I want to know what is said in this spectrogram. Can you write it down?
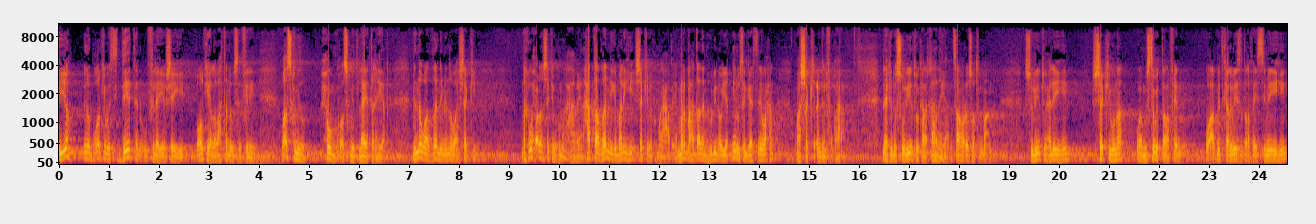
iyo inuu boqolkiiba siddeetan uu filayo shaygii boqolkiiba labaatanna uusan filayn. Waa isku midu xukumku waa isku mid laa yatahayar midna waa danni midna waa shaki. Marka wax o shaki bay ku magacaabayaan xataa dannigii malihii shaki bay ku magacaabayaan marba haddaadan hubin oo yaqiin uusan gaarsiinayn waxan waa shaki cinda alfuqaha laakiin usuuliyiintu kala qaadayaan. Saan horey u soo tilmaannay usuuliyiintu waxay leeyihiin shakiguna waa mustawi arafayn waa midka labadiisa daraf ay siman yihiin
